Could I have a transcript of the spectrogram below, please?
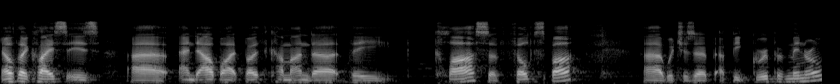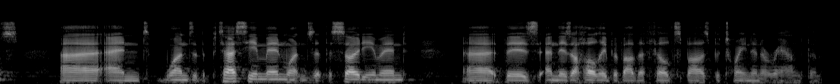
Is uh, and albite both come under the class of feldspar, uh, which is a, a, big group of minerals, uh, and one's at the potassium end, one's at the sodium end. Uh, there's and there's a whole heap of other feldspars between and around them.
